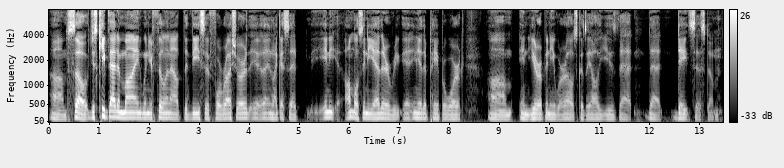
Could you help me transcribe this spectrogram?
Um, so just keep that in mind when you're filling out the visa for Russia, or and like I said, any almost any other any other paperwork um, in Europe, anywhere else, because they all use that that date system.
